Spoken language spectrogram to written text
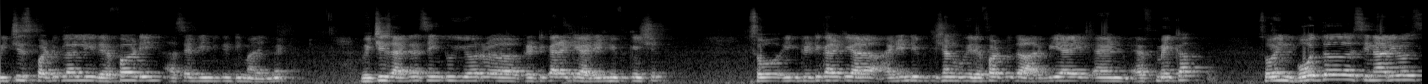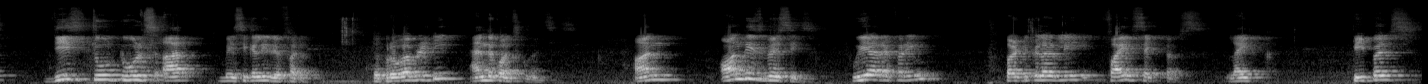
which is particularly referred in asset integrity management, which is addressing to your uh, criticality identification. So in criticality uh, identification, we refer to the RBI and FMECA. So in both the scenarios, these two tools are basically referring the probability and the consequences. On, on this basis, we are referring particularly five sectors like people's,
